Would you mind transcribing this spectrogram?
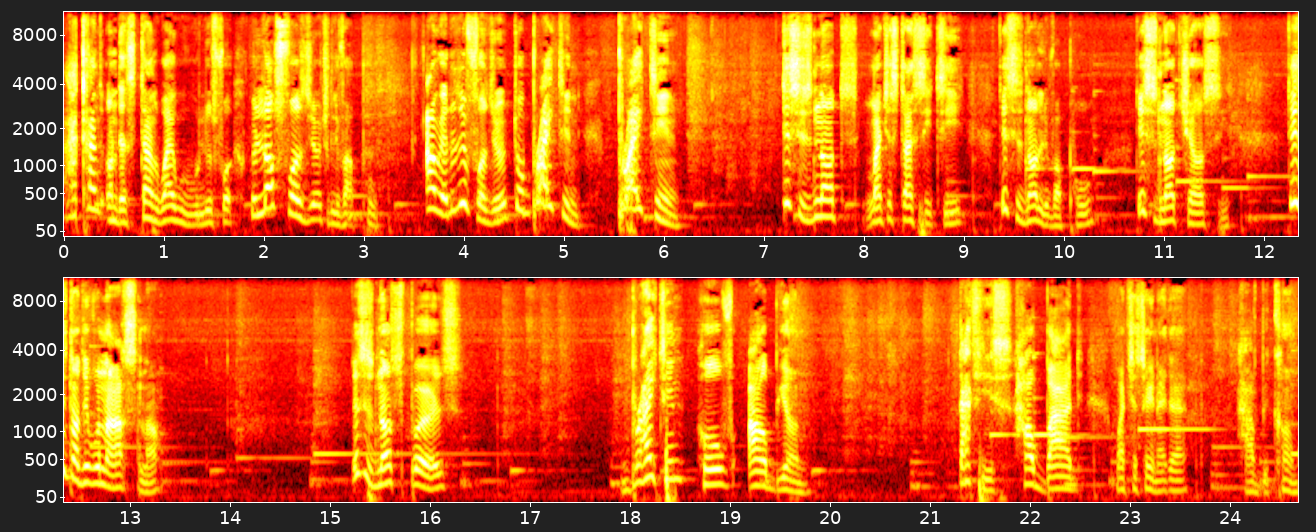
I can't understand why we will lose four. We lost 4 0 to Liverpool. And we're losing 4 0 to Brighton. Brighton. This is not Manchester City. This is not Liverpool. This is not Chelsea. This is not even Arsenal. This is not Spurs. Brighton Hove Albion. That is how bad Manchester United have become.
